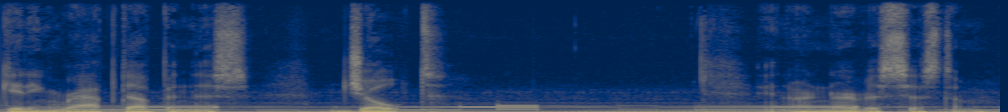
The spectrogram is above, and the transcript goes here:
getting wrapped up in this jolt in our nervous system.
